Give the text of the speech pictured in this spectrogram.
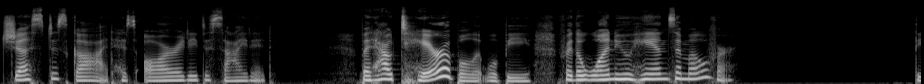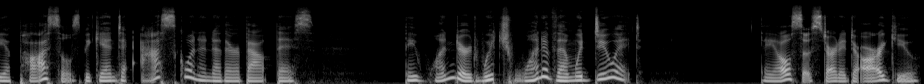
just as God has already decided. But how terrible it will be for the one who hands him over. The apostles began to ask one another about this. They wondered which one of them would do it. They also started to argue.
